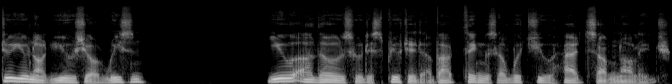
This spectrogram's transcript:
Do you not use your reason? You are those who disputed about things of which you had some knowledge.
